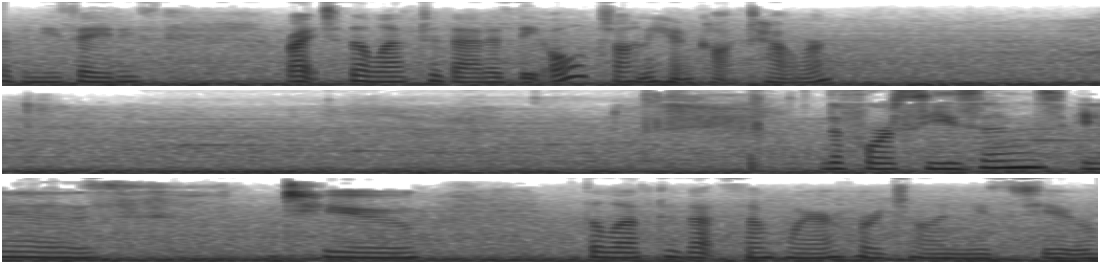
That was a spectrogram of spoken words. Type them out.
70s, 80s. Right to the left of that is the old John Hancock Tower. The Four Seasons is to the left of that somewhere where John used to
